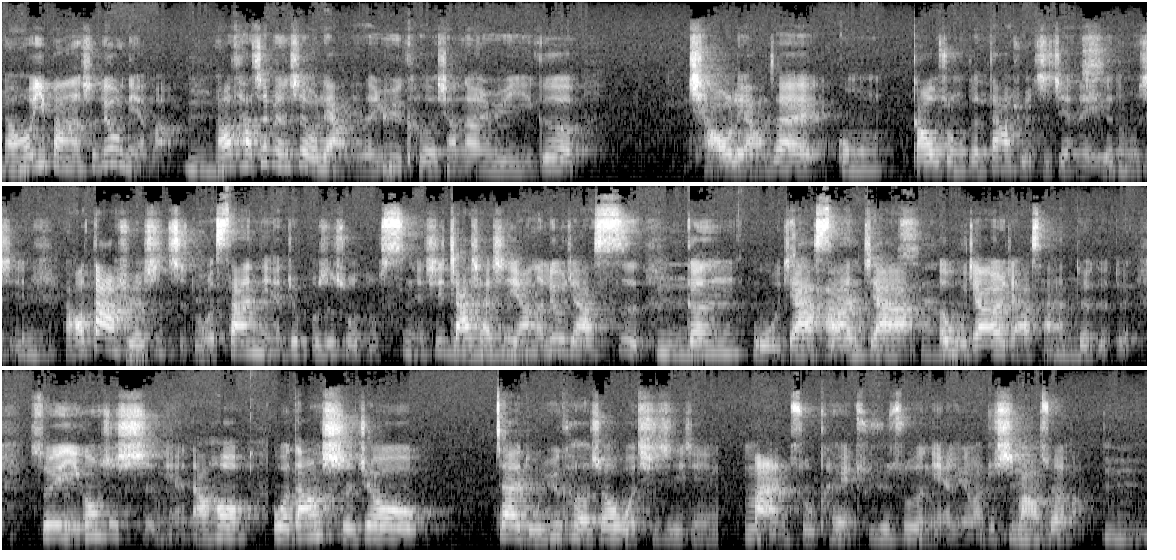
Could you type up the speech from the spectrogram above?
然后一般的是六年嘛。然后他这边是有两年的预科，相当于一个桥梁在公高中跟大学之间的一个东西。然后大学是只读了三年，就不是说读四年，其实加起来是一样的，六加四跟五加三加呃五加二加三，对对对，所以一共是十年。然后我当时就在读预科的时候，我其实已经满足可以出去住的年龄了，就十八岁了嘛。嗯，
